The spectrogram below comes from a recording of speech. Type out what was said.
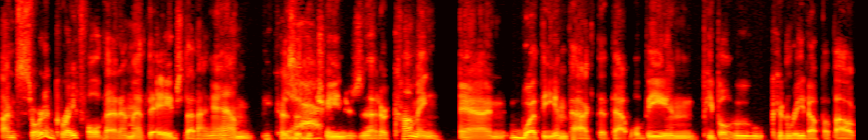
I'm sort of grateful that I'm at the age that I am because of the changes that are coming and what the impact that that will be in people who can read up about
